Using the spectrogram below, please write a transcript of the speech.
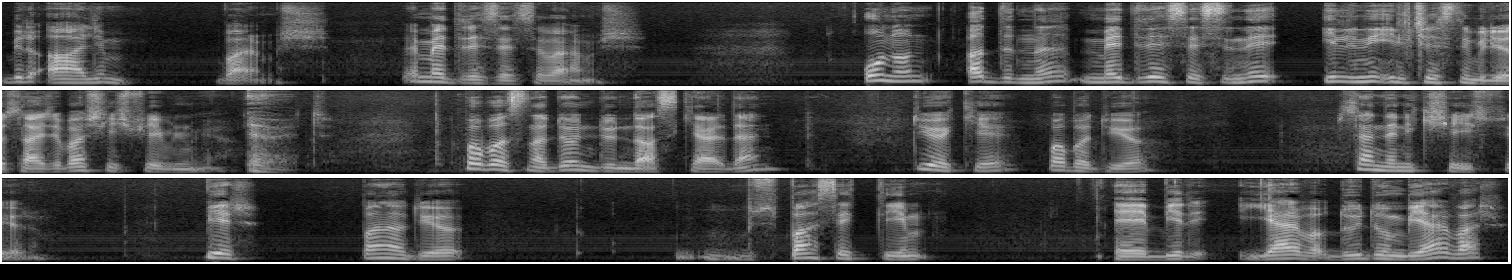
bir alim varmış ve medresesi varmış. Onun adını, medresesini, ilini, ilçesini biliyor sadece. Başka hiçbir şey bilmiyor. Evet. Babasına döndüğünde askerden Diyor ki baba diyor senden iki şey istiyorum. Bir bana diyor bahsettiğim e, bir yer var, duyduğum bir yer var.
